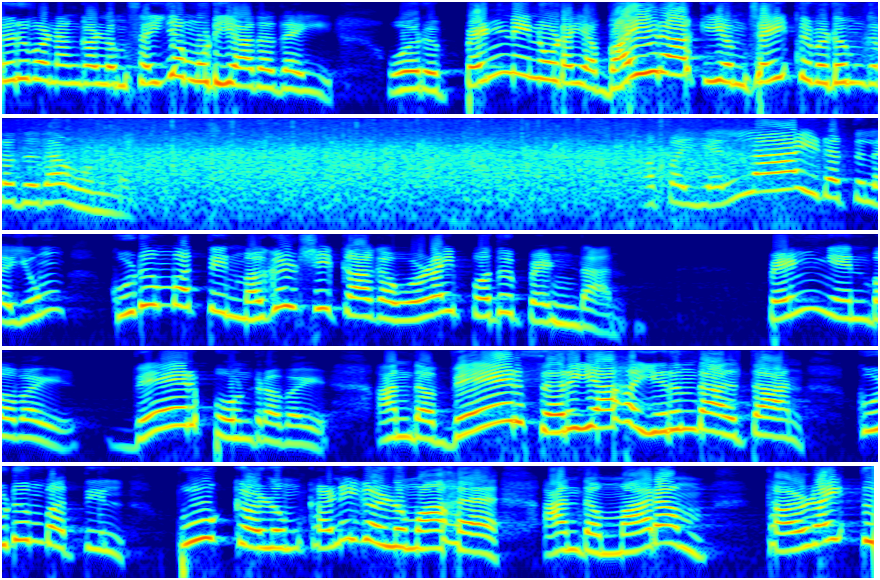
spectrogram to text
நிறுவனங்களும் செய்ய முடியாததை ஒரு பெண்ணினுடைய வைராக்கியம் ஜெயித்து விடுங்கிறது தான் உண்மை. அப்ப எல்லா இடத்திலையும் குடும்பத்தின் மகிழ்ச்சிக்காக உழைப்பது பெண்தான் பெண் என்பவள் வேர் போன்றவள். அந்த வேர் சரியாக இருந்தால்தான் குடும்பத்தில் பூக்களும் கனிகளுமாக அந்த மரம் தழைத்து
